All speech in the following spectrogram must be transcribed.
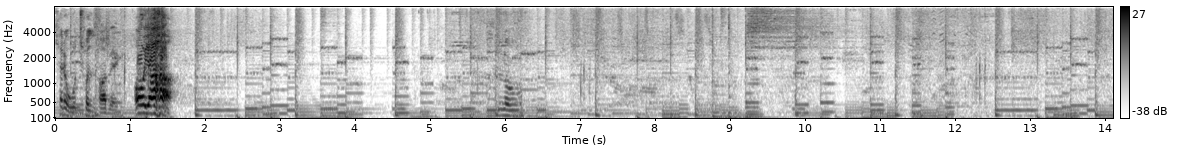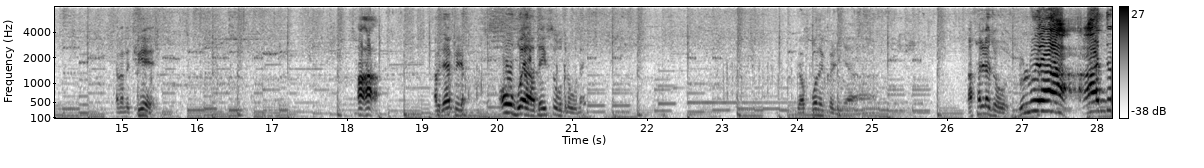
체력 5400 어야! 슬로우 야 근데 뒤에 아 아. 아, 내 앞에 어 뭐야. 내 입속으로 들어오네. 몇 번을 걸리냐. 나 살려줘. 룰루야! 안 돼!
